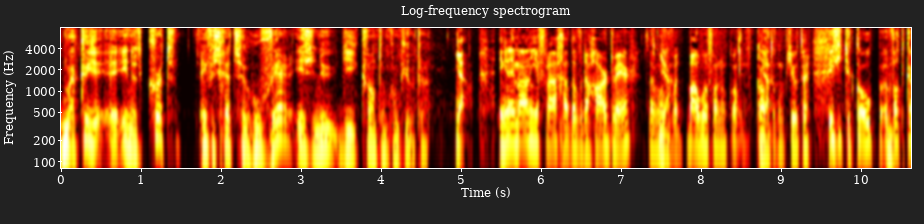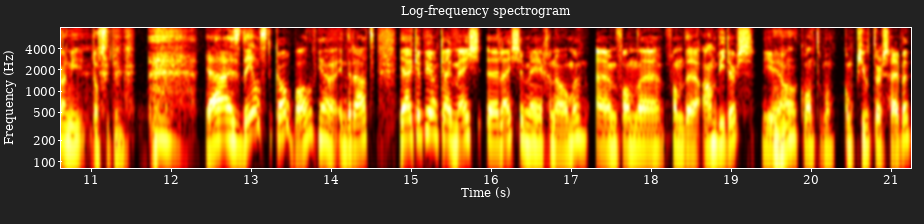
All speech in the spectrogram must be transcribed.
Maar kun je in het kort even schetsen hoe ver is nu die quantumcomputer? Ja, ik neem aan je vraag gaat over de hardware. Over ja. het bouwen van een quantumcomputer. Ja. Is hij te koop? Wat kan hij? Dat soort dingen. ja, hij is deels te koop al. Ja, inderdaad. Ja, ik heb hier een klein meisje, uh, lijstje meegenomen um, van, uh, van de aanbieders die mm -hmm. al quantumcomputers hebben.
